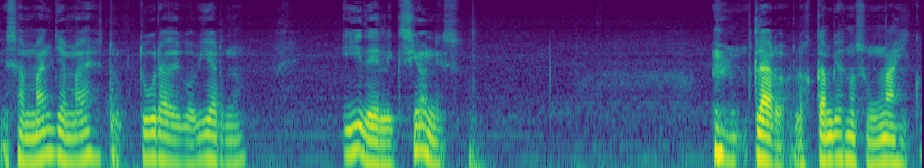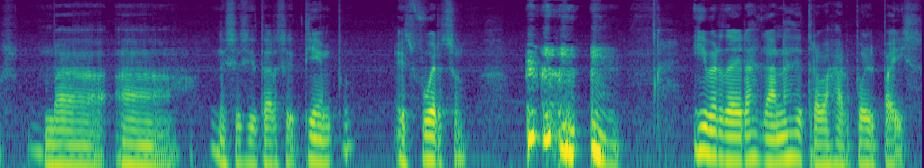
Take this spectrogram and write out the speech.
esa mal llamada estructura de gobierno y de elecciones. claro, los cambios no son mágicos, va a necesitarse tiempo esfuerzo y verdaderas ganas de trabajar por el país.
